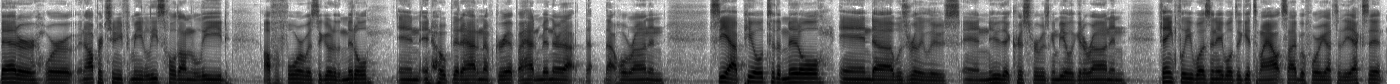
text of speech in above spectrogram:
bet or, or an opportunity for me to at least hold on the lead off of four was to go to the middle and, and hope that it had enough grip. I hadn't been there that, that, that whole run. And so yeah, I peeled to the middle and uh, was really loose and knew that Christopher was going to be able to get a run. And thankfully, wasn't able to get to my outside before he got to the exit.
